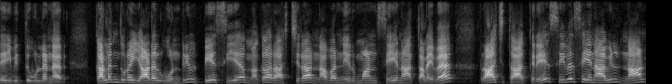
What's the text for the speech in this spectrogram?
தெரிவித்து உள்ளனர். கலந்துரையாடல் ஒன்றில் பேசிய மகாராஷ்டிரா நவ நிர்மாண் சேனா தலைவர் ராஜ் தாக்கரே சிவசேனாவில் நான்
